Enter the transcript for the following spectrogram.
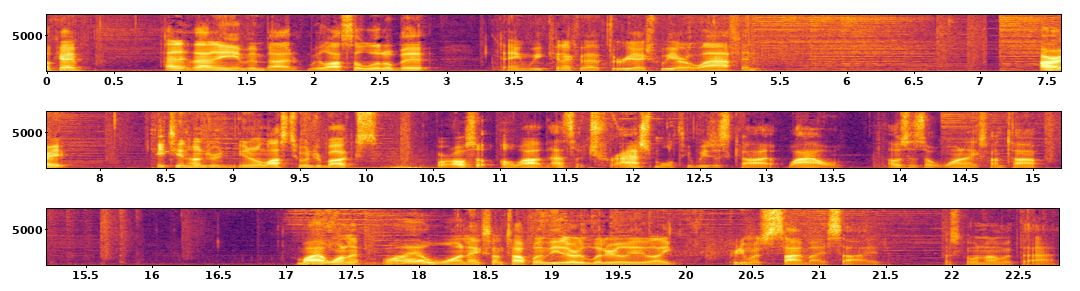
Okay. That, that ain't even bad. We lost a little bit. Dang, we connected that 3x. We are laughing. All right. 1800 you know lost 200 bucks we're also oh wow that's a trash multi we just got wow that was just a 1x on top why a 1 why a 1x on top when these are literally like pretty much side by side what's going on with that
